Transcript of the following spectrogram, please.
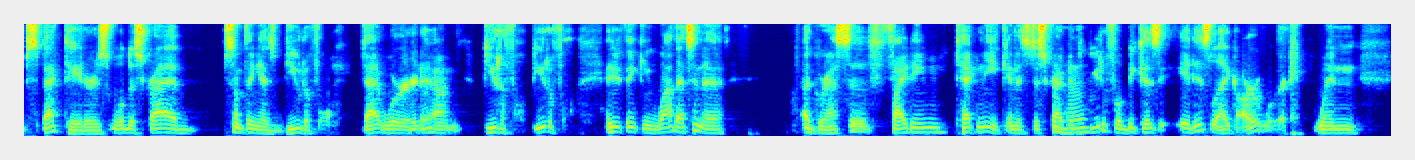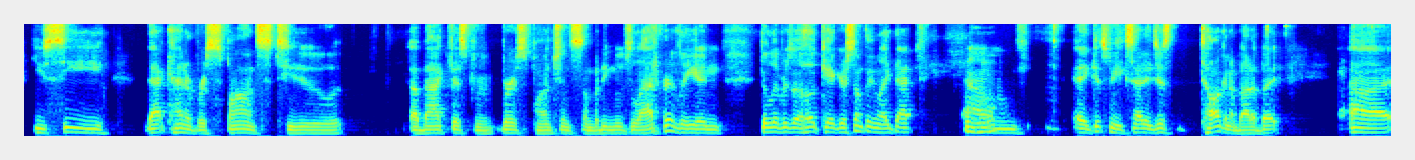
spectators will describe something as beautiful. That word, mm-hmm. um, beautiful, beautiful, and you're thinking, wow, that's an a aggressive fighting technique, and it's described mm-hmm. as beautiful because it is like artwork when you see that kind of response to a back fist reverse punch and somebody moves laterally and delivers a hook kick or something like that. Mm-hmm. Um, it gets me excited just talking about it. But uh,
